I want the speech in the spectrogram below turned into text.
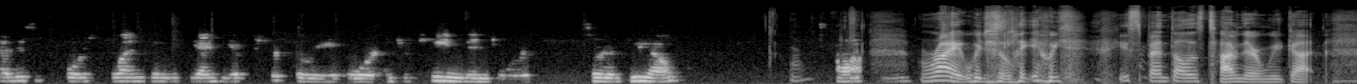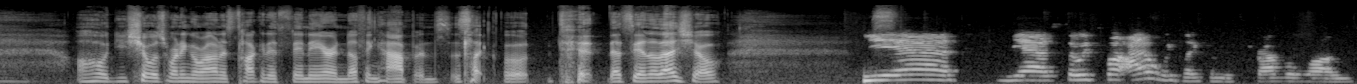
that is, of course, blends in with the idea of trickery or entertainment or sort of, you know. Uh, right, which is like we, we spent all this time there and we got oh, you show us running around it's talking to thin air and nothing happens. It's like, oh, that's the end of that show. Yes, yes. So it's well, I always like them as travel logs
